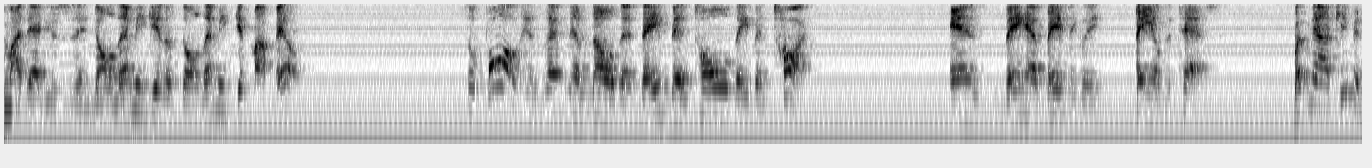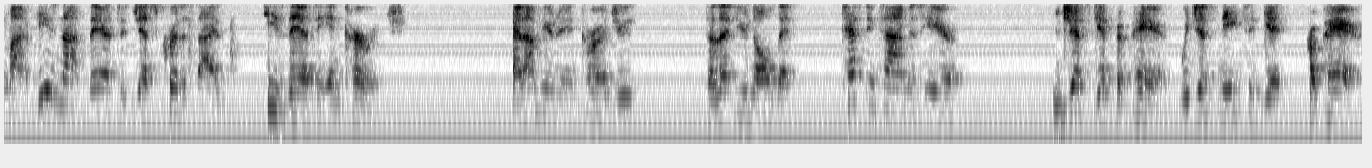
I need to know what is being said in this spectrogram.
And my dad used to say, don't let me get, a, don't let me get my belt. So Paul is letting them know that they've been told, they've been taught, and they have basically failed the test. But now keep in mind, he's not there to just criticize, he's there to encourage. And I'm here to encourage you to let you know that testing time is here. You just get prepared. We just need to get prepared.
